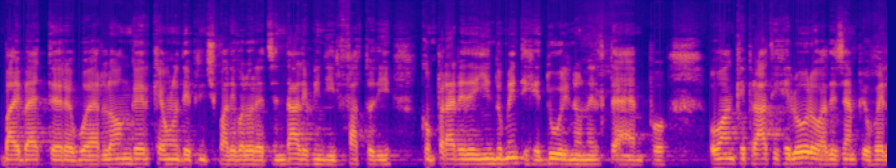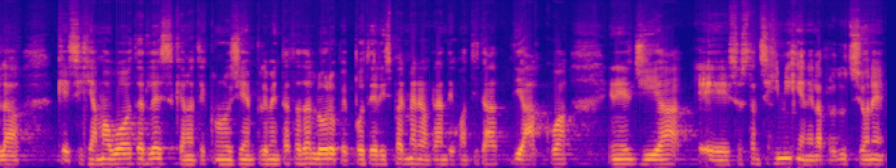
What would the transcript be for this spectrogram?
Buy Better, Wear Longer, che è uno dei principali valori aziendali, quindi il fatto di comprare degli indumenti che durino nel tempo, o anche pratiche loro, ad esempio quella che si chiama Waterless, che è una tecnologia implementata da loro per poter risparmiare una grande quantità di acqua, energia e sostanze chimiche nella produzione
